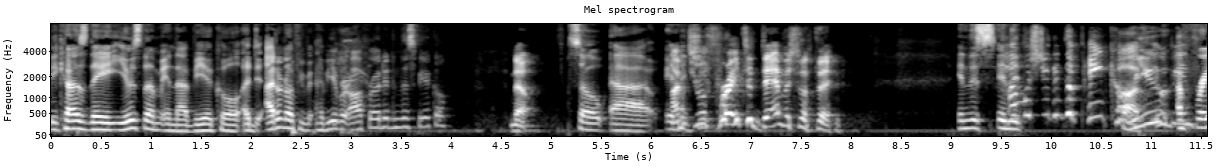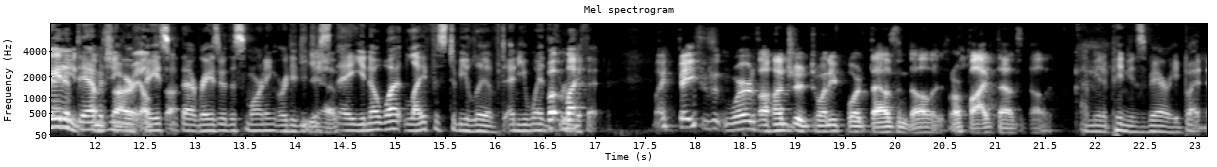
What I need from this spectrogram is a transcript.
because they use them in that vehicle. I don't know if you have you ever off roaded in this vehicle. No, So uh, I'm too G- afraid to damage the thing. In this in How the much do you think the paint cost? Were you be afraid insane. of damaging sorry, your face stop. with that razor this morning, or did you just Yes. say, you know what, life is to be lived, and you went But through my- with it? My face isn't worth one hundred twenty-four thousand dollars or five thousand dollars. I mean, opinions vary, but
